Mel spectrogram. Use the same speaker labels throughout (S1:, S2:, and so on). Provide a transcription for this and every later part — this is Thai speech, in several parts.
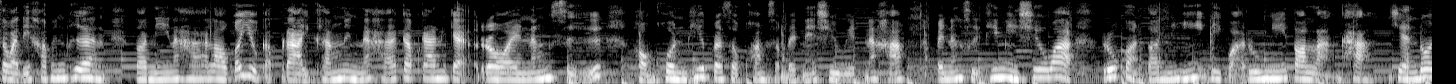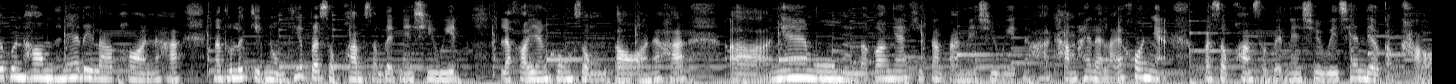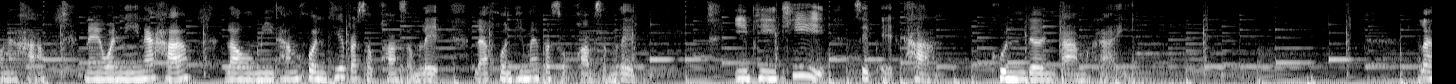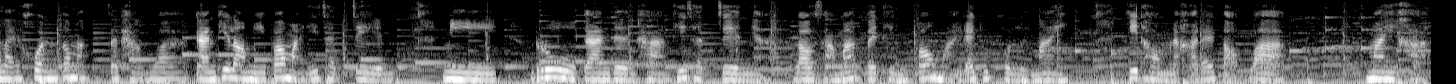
S1: สวัสดีค่ะเพื่อนๆ ตอนนี้นะคะ เราก็อยู่กับปลาอีกครั้งหนึ่งนะคะ กับการแกะรอยหนังสือของคนที่ประสบความสำเร็จในชีวิตนะคะ เป็นหนังสือที่มีชื่อว่า รู้ก่อนตอนนี้ดีกว่ารู้งี้ตอนหลังค่ะ เขียนโดยคุณทอมธเนศดีลาพรนะคะนักธุรกิจหนุ่มที่ประสบความสำเร็จในชีวิต และเขายังคงส่งต่อนะคะแง่มุมแล้วก็แง่คิดต่างๆในชีวิตนะคะทำให้หลายๆ คนเนี่ยประสบความสำเร็จในชีวิต เช่นเดียวกับเขานะคะ ในวันนี้นะคะ เรามีทั้งคนที่ประสบความสำเร็จ และคนที่ไม่ประสบความสำเร็จ EP ที่ 11 ค่ะ คุณเดินตามใคร หลายๆ คนก็มักจะถามว่าการที่เรามีเป้าหมายที่ชัดเจน มีรูปการเดินทางที่ชัดเจนเนี่ย เราสามารถไปถึงเป้าหมายได้ทุกคนหรือไม่ พี่ทอมนะคะได้ตอบว่าไม่ค่ะ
